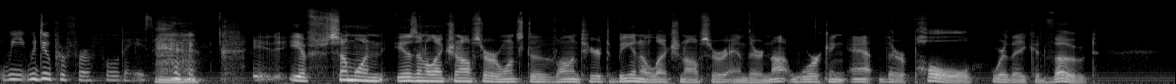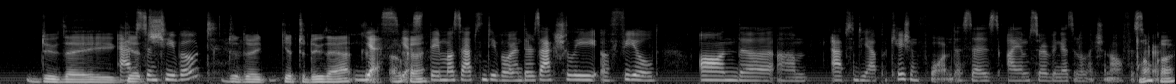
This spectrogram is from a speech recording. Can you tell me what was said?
we, we do prefer full days. Mhm. If someone is an election officer or wants to volunteer to be an election officer and they're not working at their poll where they could vote, do they get Absentee vote? do they get to do that? Yes, okay. yes, they must absentee vote, and there's actually a field on the um, absentee application form that says I am serving as an election officer. Okay.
